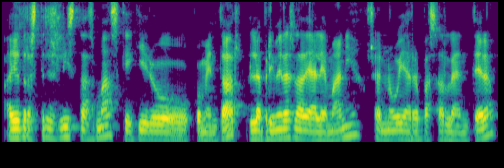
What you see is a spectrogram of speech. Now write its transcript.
Hay otras tres listas más que quiero comentar. La primera es la de Alemania, o sea, no voy a repasarla entera,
